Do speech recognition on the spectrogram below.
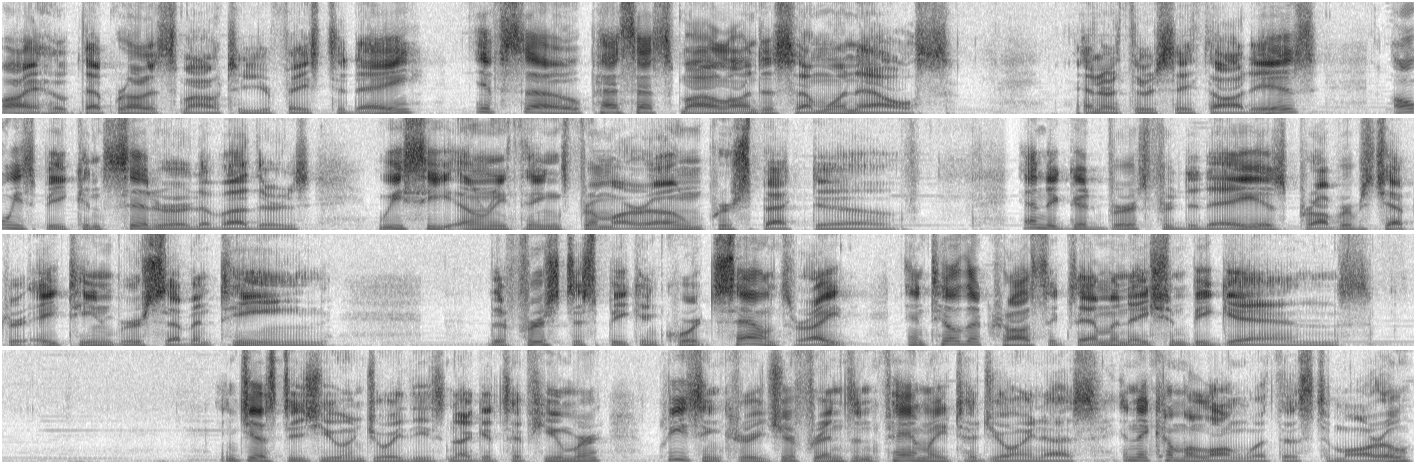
Well, I hope that brought a smile to your face today. If so, pass that smile on to someone else. And our Thursday thought is always be considerate of others. We see only things from our own perspective. And a good verse for today is Proverbs chapter 18 verse 17. The first to speak in court sounds right until the cross examination begins. And just as you enjoy these nuggets of humor, please encourage your friends and family to join us and to come along with us tomorrow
